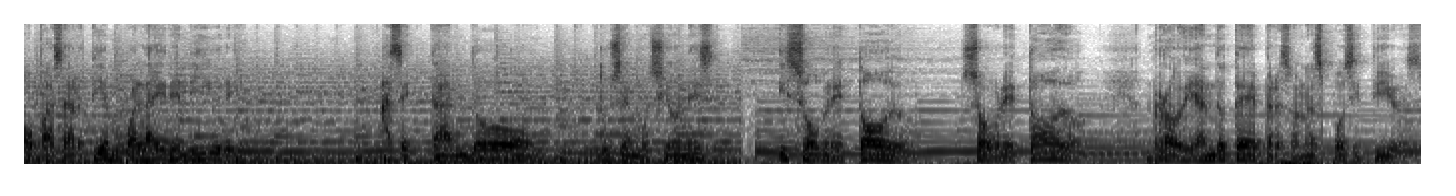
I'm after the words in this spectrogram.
o pasar tiempo al aire libre, aceptando tus emociones y sobre todo, sobre todo, rodeándote de personas positivas.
